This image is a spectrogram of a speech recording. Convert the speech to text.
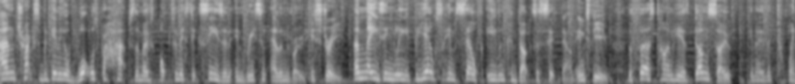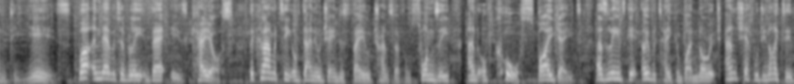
and tracks the beginning of what was perhaps the most optimistic season in recent Elland Road history. Amazingly, Bielsa himself even conducts a sit-down interview, the first time he has done so in over 20 years. But inevitably, there is chaos the calamity of Daniel James's failed transfer from Swansea, and of course Spygate, as Leeds get overtaken by Norwich and Sheffield United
